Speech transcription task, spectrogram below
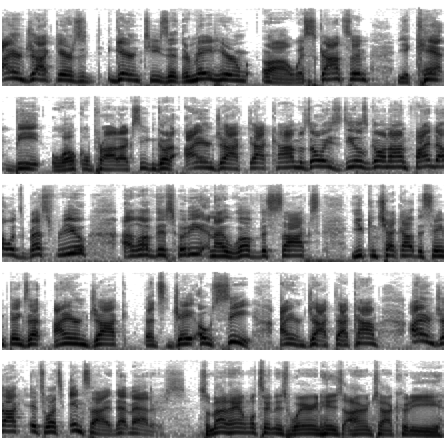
Iron Jock guarantees it. They're made here in uh, Wisconsin. You can't beat local products. You can go to ironjock.com. There's always deals going on. Find out what's best for you. I love this hoodie and I love the socks. You can check out the same things at Iron Jock. That's J O C, ironjock.com. Iron Jock, it's what's inside that matters. So Matt Hamilton is wearing his Iron Jock hoodie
